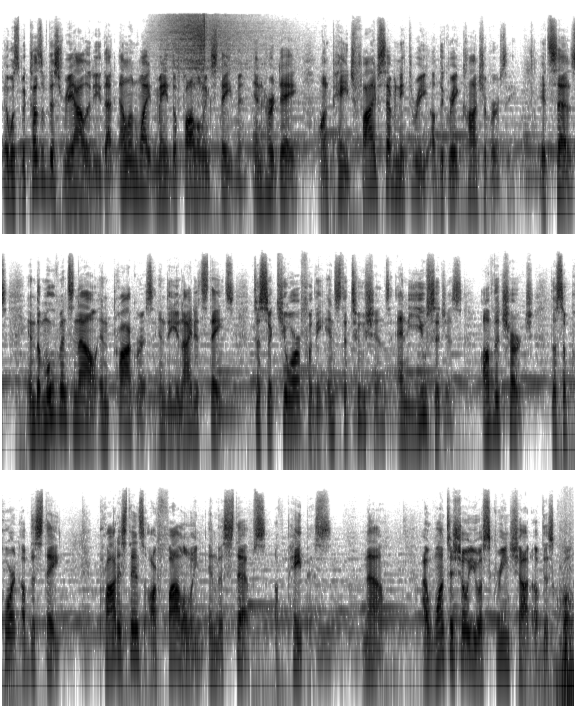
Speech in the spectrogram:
It was because of this reality that Ellen White made the following statement in her day on page 573 of The Great Controversy. It says, In the movements now in progress in the United States to secure for the institutions and usages of the church the support of the state, Protestants are following in the steps of papists. Now, I want to show you a screenshot of this quote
